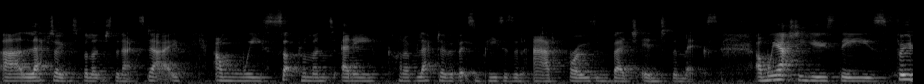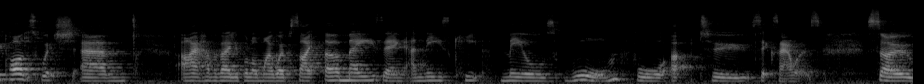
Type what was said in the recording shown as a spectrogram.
uh, leftovers for lunch the next day and we supplement any kind of leftover bits and pieces and add frozen veg into the mix. And we actually use these food pods, which um, I have available on my website. Amazing. And these keep meals warm for up to six hours. So,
